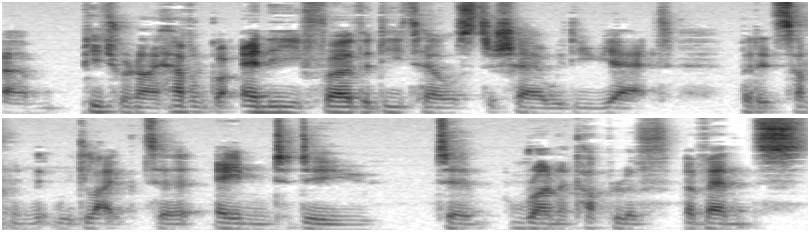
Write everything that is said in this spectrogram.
Um, Peter and I haven't got any further details to share with you yet, but it's something that we'd like to aim to do to run a couple of events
